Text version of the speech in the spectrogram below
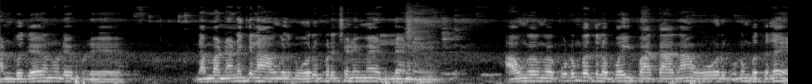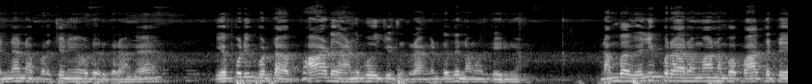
அன்பு தேவனுடைய பிள்ளையே நம்ம நினைக்கலாம் அவங்களுக்கு ஒரு பிரச்சனையுமே இல்லைன்னு. அவங்கவுங்க குடும்பத்தில் போய் பார்த்தா தான் ஒவ்வொரு குடும்பத்தில் என்னென்ன பிரச்சனையோடு இருக்கிறாங்க எப்படிப்பட்ட பாடு அனுபவிச்சுட்டு இருக்கிறாங்கன்றது நமக்கு தெரியும். நம்ம வெளிப்பிராரமாக நம்ம பார்த்துட்டு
